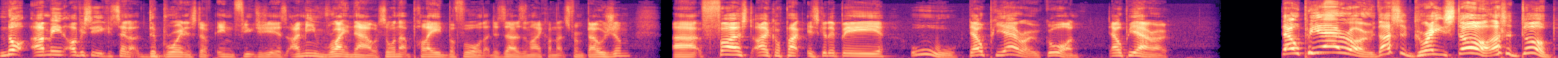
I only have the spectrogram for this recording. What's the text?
Not, I mean, obviously you could say like De Bruyne and stuff in future years. I mean right now, someone that played before that deserves an icon that's from Belgium. Uh, first icon pack is going to be, ooh, Del Piero. Go on, Del Piero. Del Piero! That's a great start. That's a dub.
